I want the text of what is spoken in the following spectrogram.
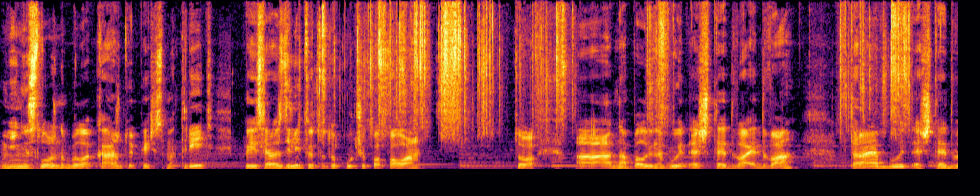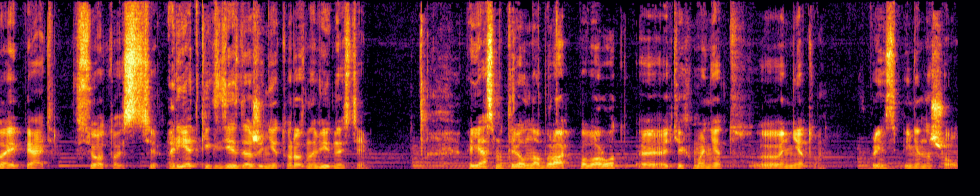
мне несложно было каждую пересмотреть. Если разделить вот эту кучу пополам, то а, одна половина будет HT 2.2, вторая будет HT 2.5. Все, то есть редких здесь даже нету разновидностей. Я смотрел на брак поворот э, этих монет, э, нету. В принципе, не нашел.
